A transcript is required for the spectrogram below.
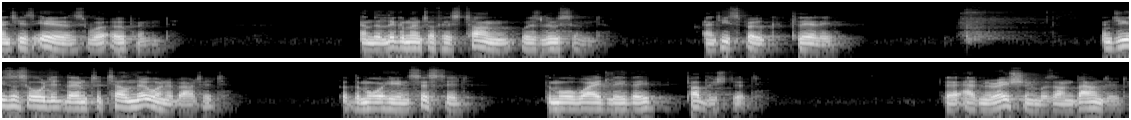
and his ears were opened, and the ligament of his tongue was loosened, and he spoke clearly. And Jesus ordered them to tell no one about it, but the more he insisted, the more widely they published it. Their admiration was unbounded.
